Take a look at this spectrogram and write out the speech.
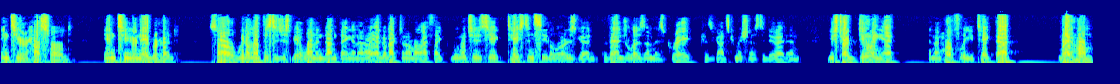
into your household, into your neighborhood. So we don't want this to just be a one and done thing and then, oh yeah, go back to normal life. Like we want you to see, taste and see the Lord is good. Evangelism is great because God's commissioned us to do it. And you start doing it, and then hopefully you take that right home.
